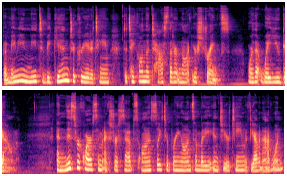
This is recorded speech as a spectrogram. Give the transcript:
but maybe you need to begin to create a team to take on the tasks that are not your strengths or that weigh you down. And this requires some extra steps, honestly, to bring on somebody into your team if you haven't had one.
